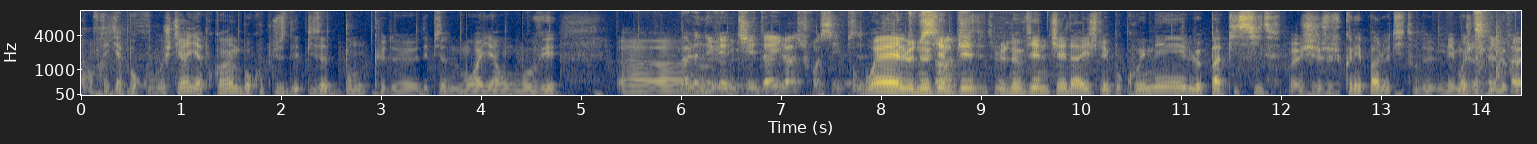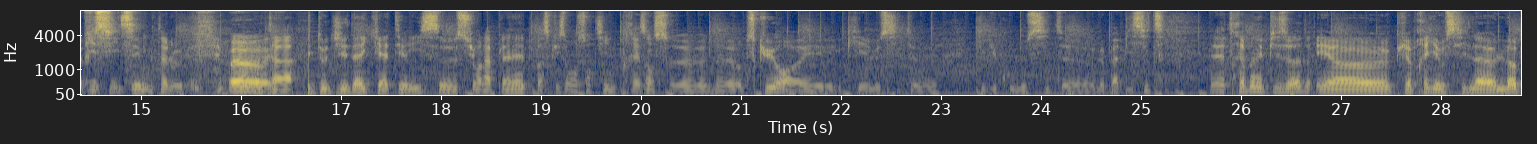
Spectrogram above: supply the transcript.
en vrai, il y a beaucoup, je dirais, il y a quand même beaucoup plus d'épisodes bons que d'épisodes moyens ou mauvais. Euh... Bah, le 9ème Jedi, là, je crois que c'est épisode Ouais, le 9ème, le 9 Jedi, je l'ai beaucoup aimé. Le Papicite, je, je, connais pas le titre de. Mais moi, je l'appelle le Papicite. C'est où t'as le. ouais, t'as les deux Jedi qui atterrissent euh, sur la planète parce qu'ils ont ressenti une présence euh, obscure, et, qui est le site. Euh, qui est du coup le site, le Papicite. très bon épisode. Et puis après, il y a aussi l'op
